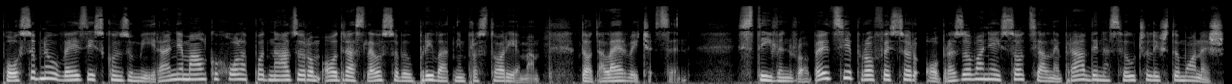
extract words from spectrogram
posebno u vezi s konzumiranjem alkohola pod nadzorom odrasle osobe u privatnim prostorijama, dodala Richardson. Steven Roberts je profesor obrazovanja i socijalne pravde na sveučilištu Moneš.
